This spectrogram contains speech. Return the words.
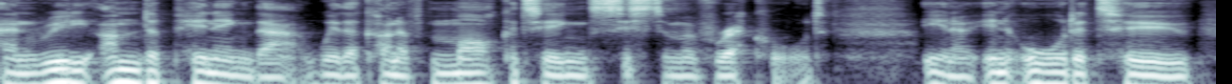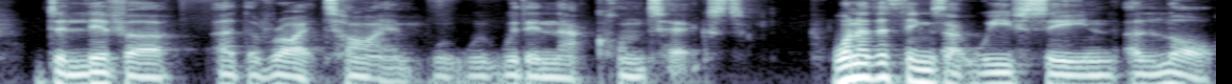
And really underpinning that with a kind of marketing system of record, you know, in order to deliver at the right time w- within that context. One of the things that we've seen a lot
